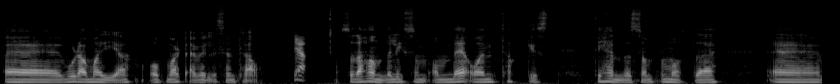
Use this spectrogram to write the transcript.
Eh, hvor da Maria åpenbart er veldig sentral. Ja. Så det handler liksom om det, og en takkes til henne som på en måte eh,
